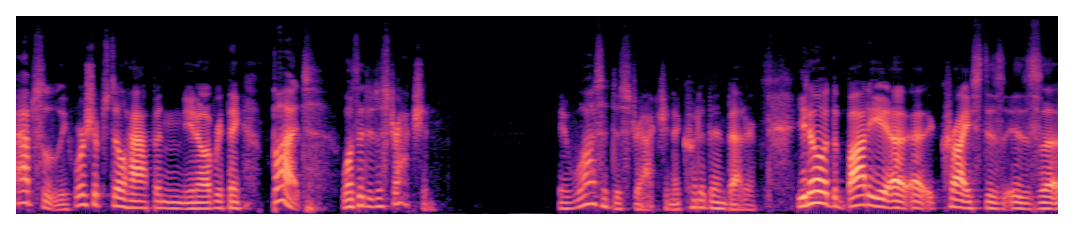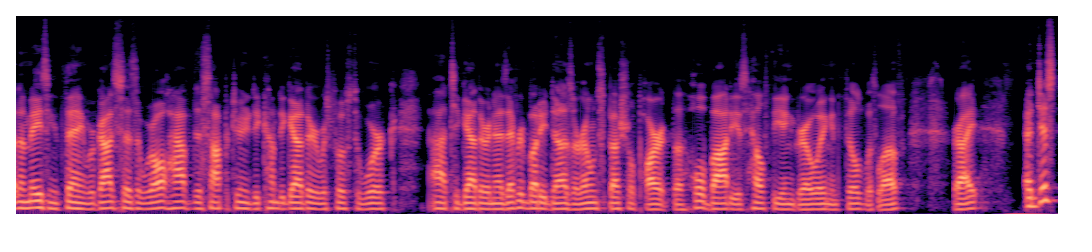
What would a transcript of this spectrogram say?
Absolutely. Worship still happened, you know, everything. But was it a distraction? It was a distraction. It could have been better. You know, the body uh, uh, Christ is, is uh, an amazing thing where God says that we all have this opportunity to come together. We're supposed to work uh, together. And as everybody does our own special part, the whole body is healthy and growing and filled with love, right? And just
